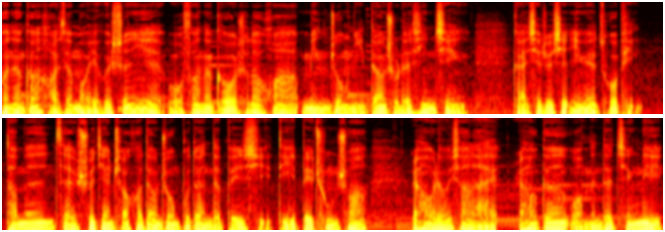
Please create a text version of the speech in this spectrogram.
可能刚好在某一个深夜，我放的歌，我说的话，命中你当时的心情。感谢这些音乐作品，他们在时间长河当中不断的被洗涤、被冲刷，然后留下来，然后跟我们的经历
